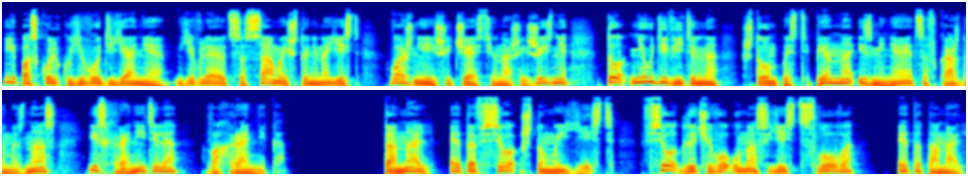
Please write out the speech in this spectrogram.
И поскольку его деяния являются самой что ни на есть важнейшей частью нашей жизни, то неудивительно, что он постепенно изменяется в каждом из нас из хранителя в охранника. Тональ — это все, что мы есть. Все, для чего у нас есть слово, это тональ.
